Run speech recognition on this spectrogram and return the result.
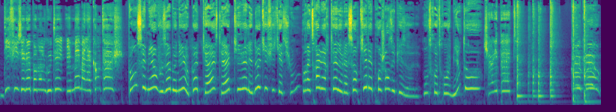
diffusez-le pendant le goûter et même à la cantoche. Pensez bien à vous abonner au podcast et activer les notifications pour être alerté de la sortie des prochains épisodes. On se retrouve bientôt. Ciao les potes. Coco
